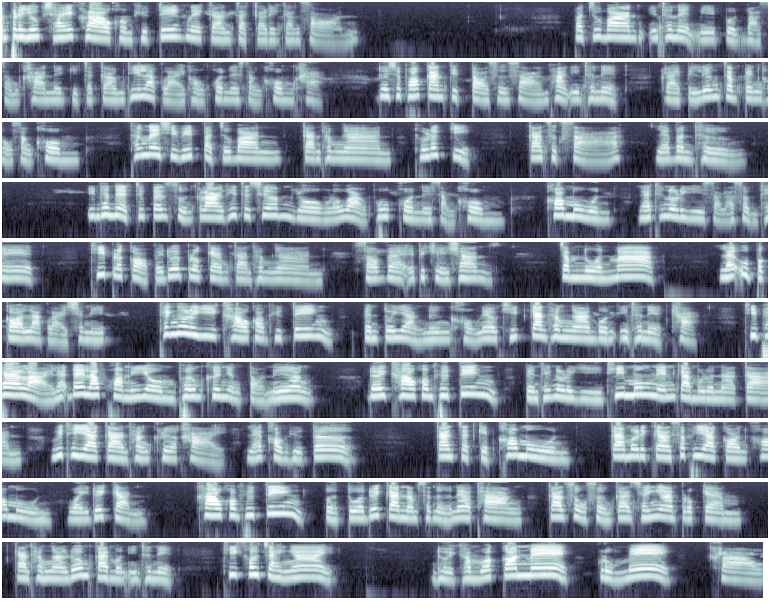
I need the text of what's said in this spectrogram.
การประยุกต์ใช้ Cloud Computing ในการจัดการเรียนการสอน ปัจจุบันอินเทอร์เน็ตมีบทบาทสำคัญในกิจกรรมที่หลากหลายของคนในสังคมค่ะ โดยเฉพาะการติดต่อสื่อสารผ่านอินเทอร์เน็ต กลายเป็นเรื่องจำเป็นของสังคม ทั้งในชีวิตปัจจุบัน การทำงาน ธุรกิจ การศึกษา และบันเทิง อินเทอร์เน็ตจึงเป็นศูนย์กลางที่จะเชื่อมโยงระหว่างผู้คนในสังคม ข้อมูล และเทคโนโลยีสารสนเทศ ที่ประกอบไปด้วยโปรแกรมการทำงาน ซอฟต์แวร์แอปพลิเคชันจำนวนมาก และอุปกรณ์หลากหลายชนิด เทคโนโลยี Cloud Computing เป็นตัวอย่างหนึ่งของแนวคิดการทำงานบนอินเทอร์เน็ตค่ะ ที่แพร่หลายและได้รับความนิยมเพิ่มขึ้นอย่างต่อเนื่อง โดย Cloud Computing เป็นเทคโนโลยีที่มุ่งเน้นการบูรณาการ วิทยาการทางเครือข่าย และคอมพิวเตอร์ การจัดเก็บข้อมูล การบริการทรัพยากรข้อมูลไว้ด้วยกัน Cloud Computing เปิดตัวด้วยการนำเสนอแนวทาง การส่งเสริมการใช้งานโปรแกรม การทำงานร่วมกันบนอินเทอร์เน็ต ที่เข้าใจง่าย โดยคำว่าก้อนเมฆกลุ่มเมฆ Cloud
